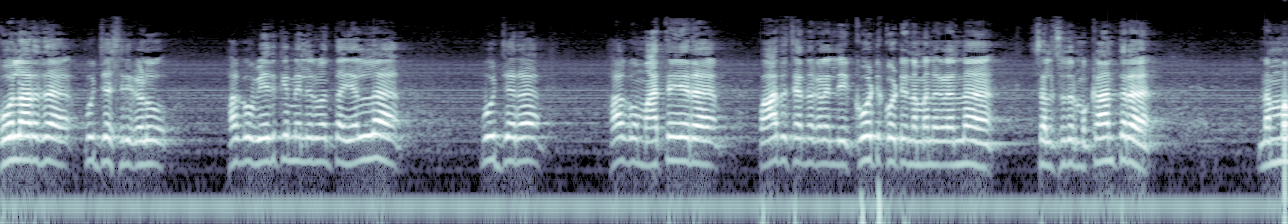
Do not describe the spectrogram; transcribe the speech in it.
ಕೋಲಾರದ ಪೂಜ್ಯ ಶ್ರೀಗಳು ಹಾಗೂ ವೇದಿಕೆ ಮೇಲಿರುವಂಥ ಎಲ್ಲ ಪೂಜ್ಯರ ಹಾಗೂ ಮಾತೆಯರ ಪಾದಚರಣಗಳಲ್ಲಿ ಕೋಟಿ ಕೋಟಿ ನಮನಗಳನ್ನು ಸಲ್ಲಿಸೋದ್ರ ಮುಖಾಂತರ ನಮ್ಮ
